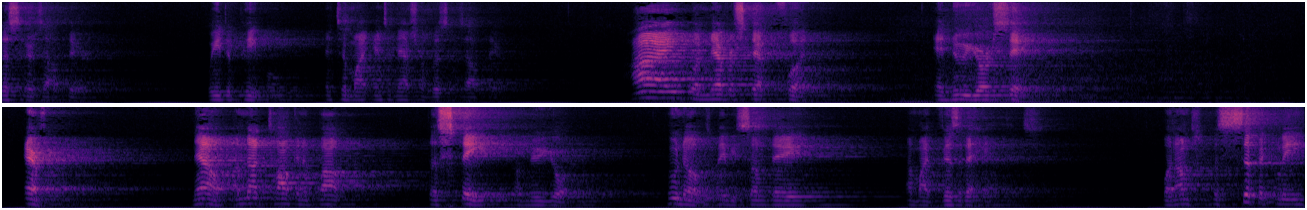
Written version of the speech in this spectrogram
listeners out there, we the people, and to my international listeners out there. I will never step foot in New York City. Ever. Now, I'm not talking about the state of New York. Who knows? Maybe someday I might visit a Hamptons. But I'm specifically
